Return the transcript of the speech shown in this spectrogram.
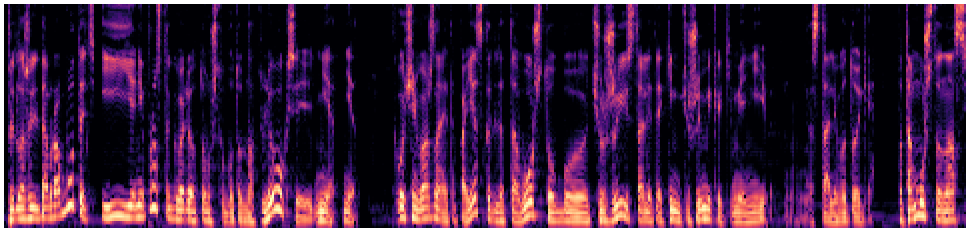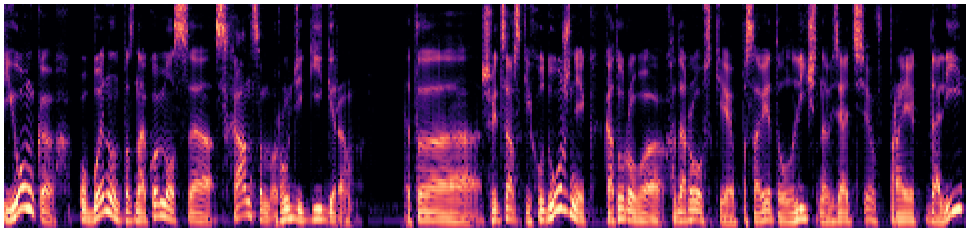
предложили там работать, и я не просто говорю о том, что вот он отвлекся. Нет, нет. Очень важна эта поездка для того, чтобы чужие стали такими чужими, какими они стали в итоге. Потому что на съемках О'Беннон познакомился с Хансом Руди Гигером. Это швейцарский художник, которого Ходоровский посоветовал лично взять в проект Дали.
